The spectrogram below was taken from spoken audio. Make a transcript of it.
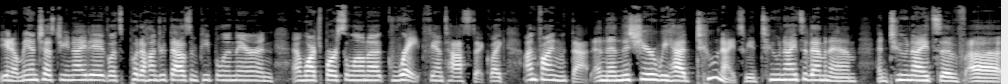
you know, Manchester United, let's put a hundred thousand people in there and and watch Barcelona. Great, fantastic. Like I'm fine with that. And then this year we had two nights. We had two nights of Eminem and two nights of uh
